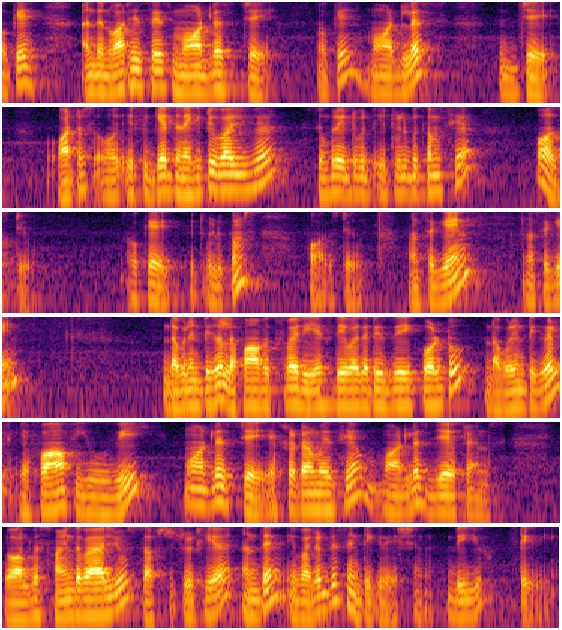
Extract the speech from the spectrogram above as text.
Okay, and then what he says modulus j. Okay, modulus j. What is if you get the negative value here? Simply it will it will becomes here positive. Okay, it will becomes positive. Once again, once again, double integral f of x y dx dy that is equal to double integral f of u v modulus j. Extra term is here. Modulus j friends. You always find the values substitute here and then evaluate this integration. Du dv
